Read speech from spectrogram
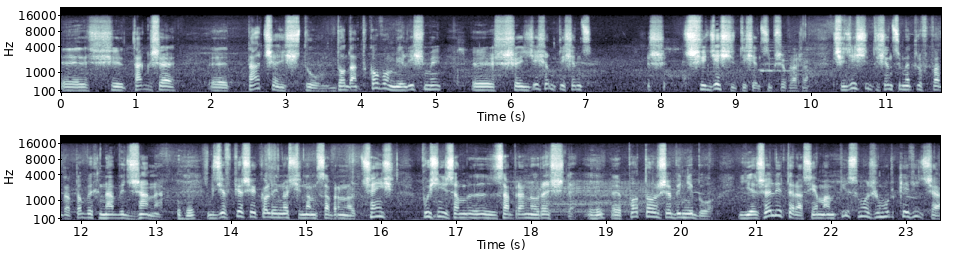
Y, Także ta część tu, dodatkowo mieliśmy y, 60 tysięcy, sz- 30 tysięcy, przepraszam, 30 tysięcy metrów kwadratowych na Wydrzanach, gdzie w pierwszej kolejności nam zabrano część, później zabrano resztę, e, po to, żeby nie było. Jeżeli teraz ja mam pismo Żmurkiewicza,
